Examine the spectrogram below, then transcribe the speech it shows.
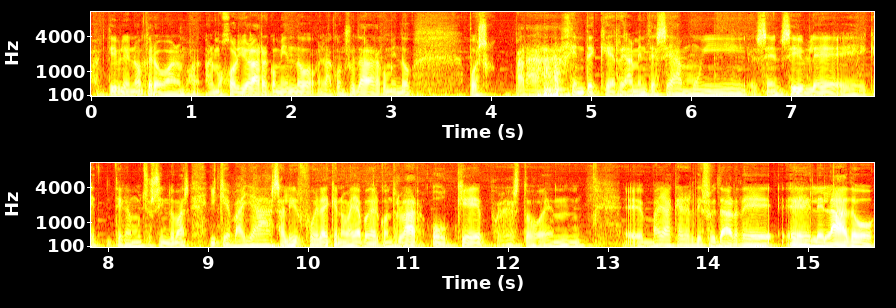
factible, ¿no? Pero a lo, mejor- a lo mejor yo la recomiendo, en la consulta la recomiendo, pues para gente que realmente sea muy sensible, eh, que tenga muchos síntomas y que vaya a salir fuera y que no vaya a poder controlar. O que, pues esto, em, eh, vaya a querer disfrutar del de, el helado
